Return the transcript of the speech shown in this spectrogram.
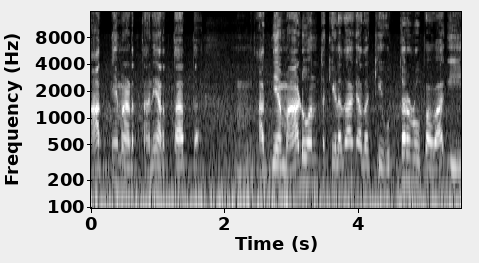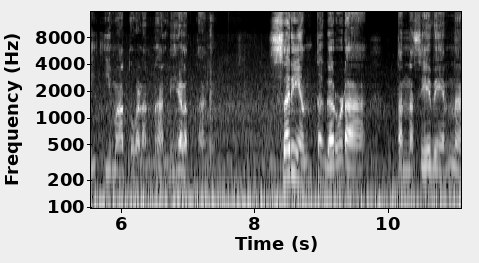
ಆಜ್ಞೆ ಮಾಡುತ್ತಾನೆ. ಅರ್ಥಾತ್ ಆಜ್ಞೆ ಮಾಡುವಂತ ಕೇಳಿದಾಗ ಅದಕ್ಕೆ ಉತ್ತರ ರೂಪವಾಗಿ ಈ ಮಾತುಗಳನ್ನು ಅಲ್ಲಿ ಹೇಳುತ್ತಾನೆ. ಸರಿ ಅಂತ ಗರುಡ ತನ್ನ ಸೇವೆಯನ್ನು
